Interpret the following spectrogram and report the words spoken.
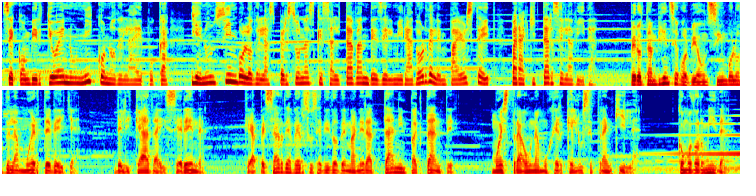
se convirtió en un ícono de la época y en un símbolo de las personas que saltaban desde el mirador del Empire State para quitarse la vida. Pero también se volvió un símbolo de la muerte bella, delicada y serena, que a pesar de haber sucedido de manera tan impactante, muestra a una mujer que luce tranquila, como dormida.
